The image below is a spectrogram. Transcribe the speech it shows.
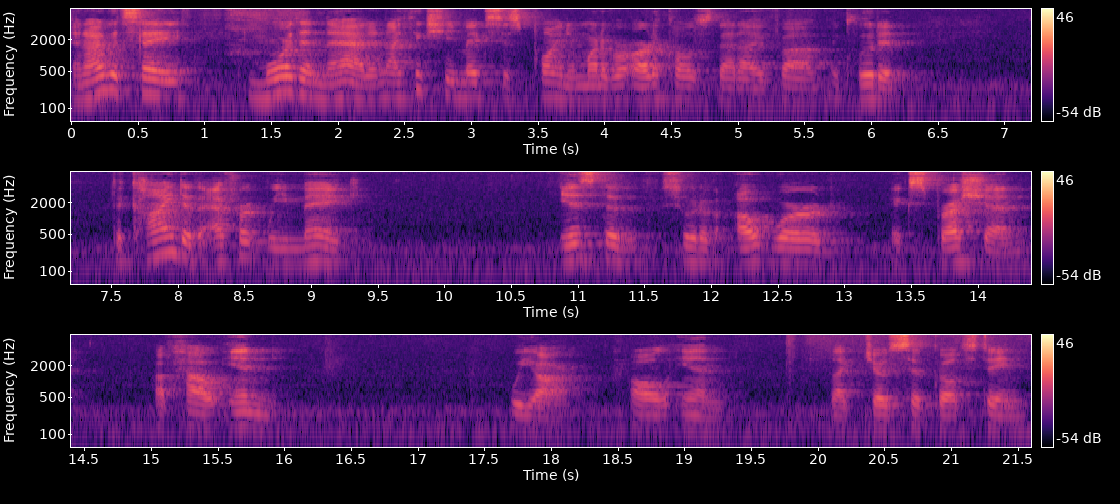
And I would say more than that, and I think she makes this point in one of her articles that I've uh, included, the kind of effort we make is the sort of outward expression of how in we are, all in. Like Joseph Goldstein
